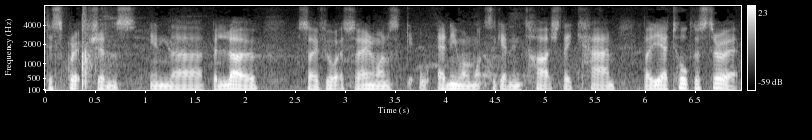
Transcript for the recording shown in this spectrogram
descriptions in the below. So if, you're, if anyone wants to get in touch, they can. But yeah, talk us through it.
